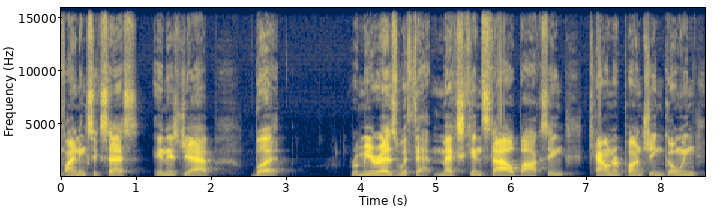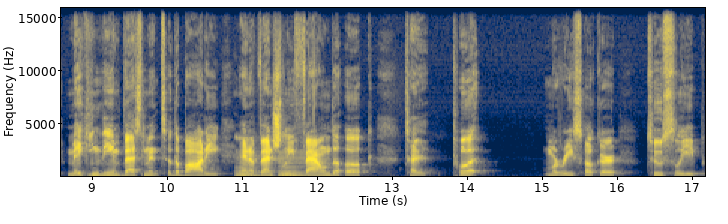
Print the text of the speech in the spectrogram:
finding success in his jab, but Ramirez with that Mexican style boxing counter punching, going, making the investment to the body, and mm, eventually mm. found the hook to put Maurice Hooker to sleep.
